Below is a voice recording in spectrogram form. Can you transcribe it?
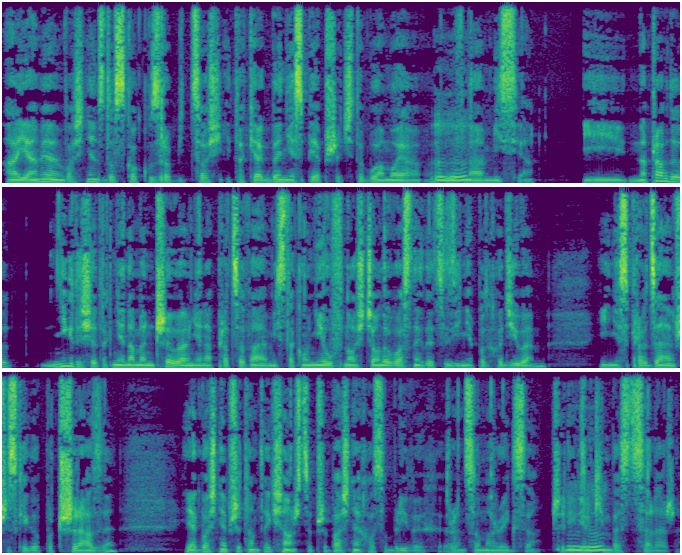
a ja miałem właśnie z doskoku zrobić coś i tak jakby nie spieprzyć. To była moja mhm. główna misja. I naprawdę nigdy się tak nie namęczyłem, nie napracowałem i z taką nieufnością do własnych decyzji nie podchodziłem i nie sprawdzałem wszystkiego po trzy razy, jak właśnie przy tamtej książce, przy baśniach osobliwych Ransoma Riggsa, czyli mhm. wielkim bestsellerze.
